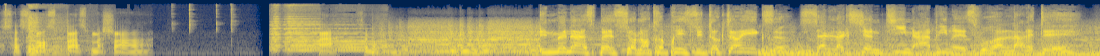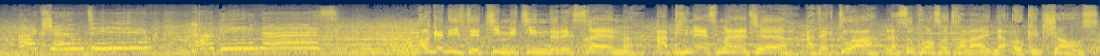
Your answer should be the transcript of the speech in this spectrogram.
Ça se lance pas ce machin. Ah, c'est bon. Une menace pèse sur l'entreprise du Dr X. Seule l'Action Team Happiness pourra l'arrêter. Action Team Happiness Organise des team meetings de l'extrême. Happiness Manager. Avec toi, la souffrance au travail n'a aucune chance.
